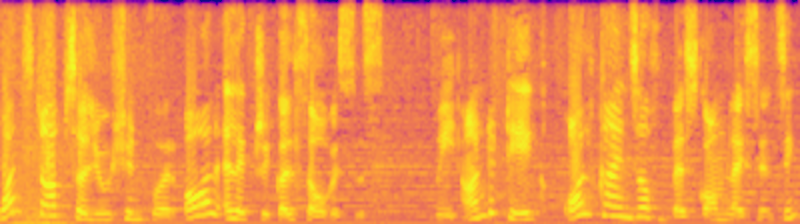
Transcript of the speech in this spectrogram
one stop solution for all electrical services. We undertake all kinds of BESCOM licensing,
